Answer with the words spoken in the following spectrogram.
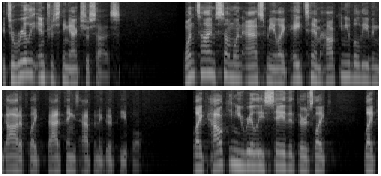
It's a really interesting exercise. One time someone asked me, like, hey, Tim, how can you believe in God if like bad things happen to good people? Like, how can you really say that there's like, like,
